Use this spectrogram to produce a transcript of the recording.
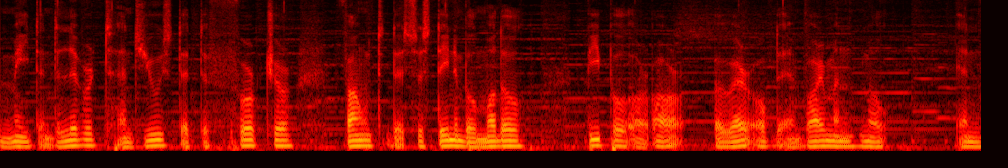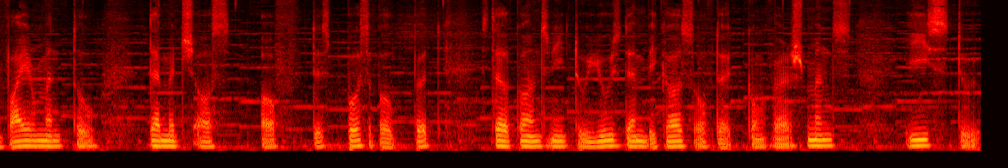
made and delivered and used at the future found the sustainable model people are, are aware of the environmental environmental damage of disposable but still continue to use them because of the conversions ease to,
